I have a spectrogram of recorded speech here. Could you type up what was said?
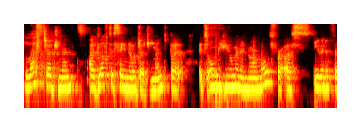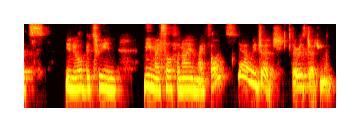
Less judgment. I'd love to say no judgment, but it's only human and normal for us, even if it's, you know, between me, myself, and I and my thoughts. Yeah, we judge. There is judgment.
